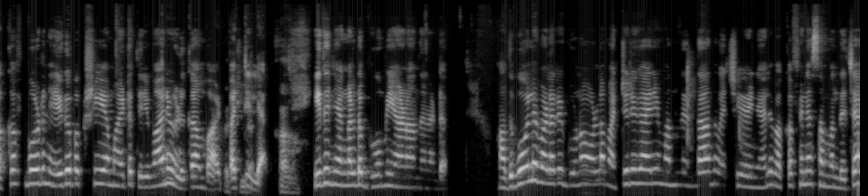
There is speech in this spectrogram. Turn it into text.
വക്കഫ് ബോർഡിന് ഏകപക്ഷീയമായിട്ട് തീരുമാനം എടുക്കാൻ പറ്റില്ല. ഇത് ഞങ്ങളുടെ ഭൂമിയാണെന്ന് കണ്ട്. അതുപോലെ വളരെ ഗുണമുള്ള മറ്റൊരു കാര്യം വന്നത് എന്താന്ന് വെച്ച് കഴിഞ്ഞാൽ വക്കഫിനെ സംബന്ധിച്ച്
